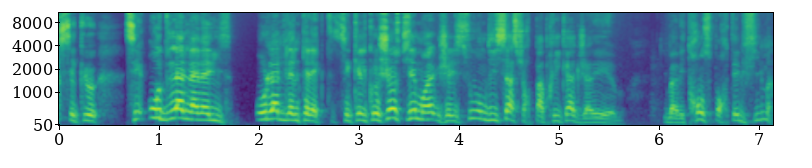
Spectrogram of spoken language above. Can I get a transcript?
c'est que c'est au-delà de l'analyse, au-delà de l'intellect. C'est quelque chose, tu sais, moi, j'ai souvent dit ça sur Paprika, que j'avais, euh, qui m'avait transporté le film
